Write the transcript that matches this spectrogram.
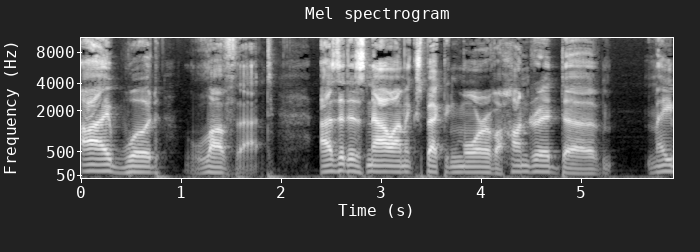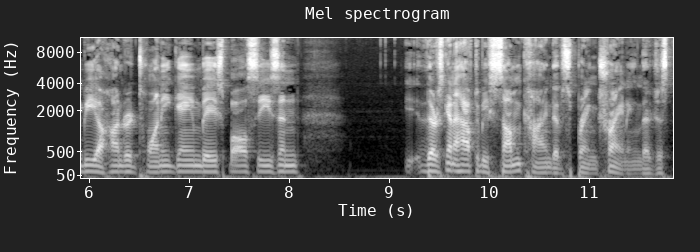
I would love that. As it is now, I'm expecting more of a 100, uh, maybe a 120 game baseball season. There's going to have to be some kind of spring training. There just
